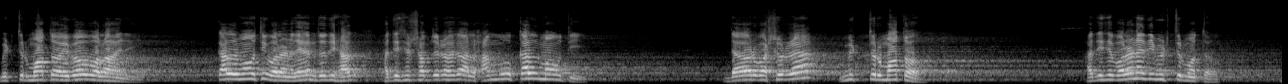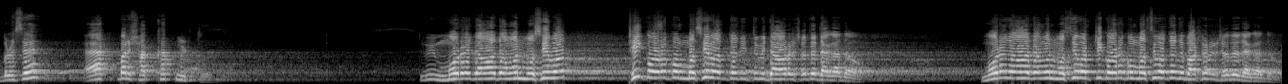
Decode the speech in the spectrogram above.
মৃত্যুর মতো এইভাবে বলা হয়নি কাল মাউতি বলে না দেখেন যদি হাদ- হাদিসের শব্দটা হয়তো আল হামু কাল মাউতি দেওয়ার বাসুররা মৃত্যুর মতো। হাদিসে বলে না যে মৃত্যুর মতো। বলেছে, একবার সাক্ষাৎ মৃত্যু। তুমি মরে যাওয়া যেমন মুসিবত, ঠিক ওরকম মুসিবত যদি তুমি দেওয়ারের সাথে দেখা দাও। মরে যাওয়া যেমন মুসিবত, ঠিক ওরকম মুসিবত যদি বাসরের সাথে দেখা দাও।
